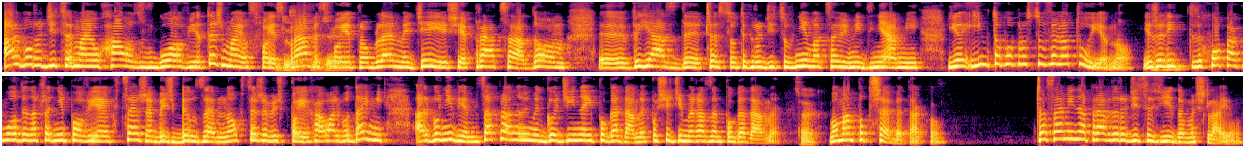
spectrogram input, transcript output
Albo rodzice mają chaos w głowie, też mają swoje Dużo sprawy, swoje problemy, dzieje się praca, dom, y, wyjazdy. Często tych rodziców nie ma całymi dniami i im to po prostu wylatuje. No. Jeżeli Mhm. chłopak młody na przykład nie powie, chcę, żebyś był ze mną, chcę, żebyś pojechał, albo daj mi, albo nie wiem, zaplanujmy godzinę i pogadamy, posiedzimy razem, pogadamy, Tak. bo mam potrzebę taką. Czasami naprawdę rodzice się nie domyślają.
